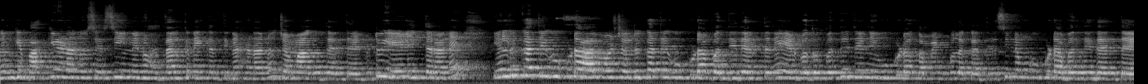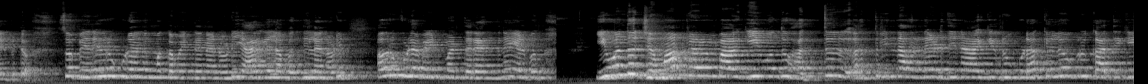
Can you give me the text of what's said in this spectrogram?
ನಿಮಗೆ ಬಾಕಿ ಹಣನೂ ಸೇರಿಸಿ ಇನ್ನೇನು ಹದಿನಾಲ್ಕನೇ ಕಂತಿನ ಹಣನೂ ಜಮಾ ಆಗುತ್ತೆ ಅಂತ ಹೇಳ್ಬಿಟ್ಟು ಹೇಳಿದ ಥರನೇ ಎಲ್ಲರ ಖಾತೆಗೂ ಕೂಡ ಆಲ್ಮೋಸ್ಟ್ ಎಲ್ಲರ ಖಾತೆಗೂ ಕೂಡ ಬಂದಿದೆ ಅಂತಲೇ ಹೇಳ್ಬೋದು. ಬಂದಿದ್ರೆ ನೀವು ಕೂಡ ಕಮೆಂಟ್ ಮೂಲಕ ತಿಳಿಸಿ ನಮಗೂ ಕೂಡ ಬಂದಿದೆ ಅಂತ ಹೇಳ್ಬಿಟ್ಟು. ಸೊ ಬೇರೆಯವರು ಕೂಡ ನಿಮ್ಮ ಕಮೆಂಟನ್ನು ನೋಡಿ, ಯಾರಿಗೆಲ್ಲ ಬಂದಿಲ್ಲ ನೋಡಿ, ಅವರು ಕೂಡ ವೆಯ್ಟ್ ಮಾಡ್ತಾರೆ ಅಂತಲೇ ಹೇಳ್ಬೋದು. ಈ ಒಂದು ಜಮಾ ಪ್ರಾರಂಭ ಆಗಿ ಒಂದು ಹತ್ತು ಹತ್ತರಿಂದ ಹನ್ನೆರಡು ದಿನ ಆಗಿದ್ರು ಕೂಡ ಕೆಲವೊಬ್ಬರು ಖಾತೆಗೆ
